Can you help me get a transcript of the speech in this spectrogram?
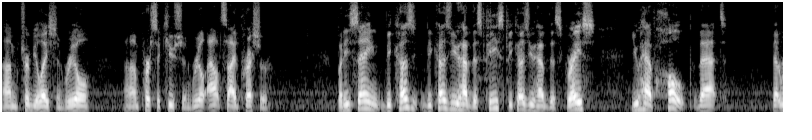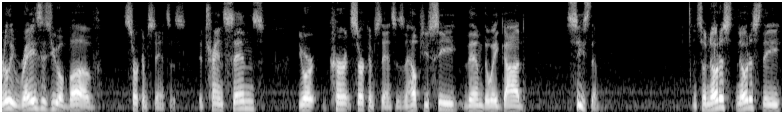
um, tribulation, real um, persecution, real outside pressure But he's saying because, because you have this peace, because you have this grace, you have hope that, that really raises you above circumstances. It transcends your current circumstances and helps you see them the way God sees them. And so notice, notice the,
